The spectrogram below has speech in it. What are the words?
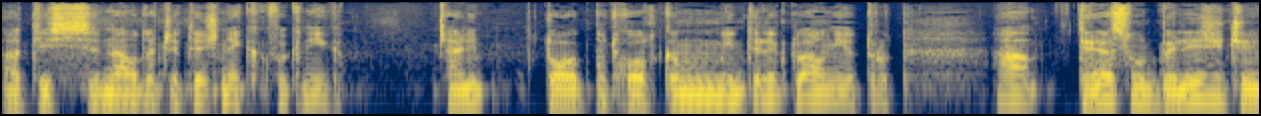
а ти си седнал да четеш някаква книга. Али, то е подход към интелектуалния труд. А, трябва да се отбележи, че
